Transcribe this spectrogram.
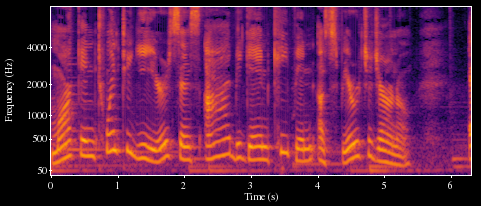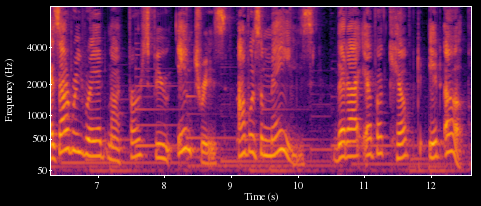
marking 20 years since I began keeping a spiritual journal. As I reread my first few entries, I was amazed that I ever kept it up.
